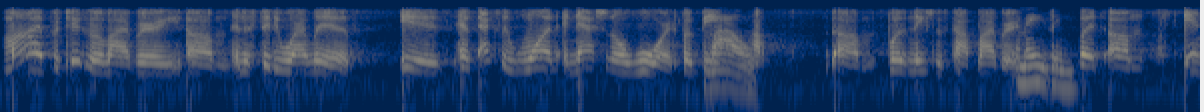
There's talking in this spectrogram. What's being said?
My particular library um, in the city where I live is has actually won a national award for being wow. top, um, one of the nation's top libraries. Amazing. But um, in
